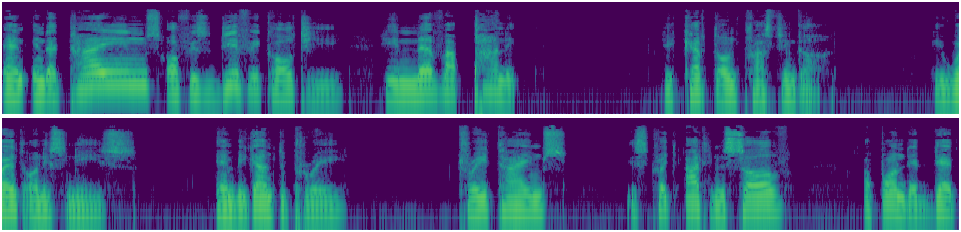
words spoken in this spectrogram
and in the times of his difficulty, he never panicked. He kept on trusting God. He went on his knees and began to pray. Three times he stretched out himself upon the dead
